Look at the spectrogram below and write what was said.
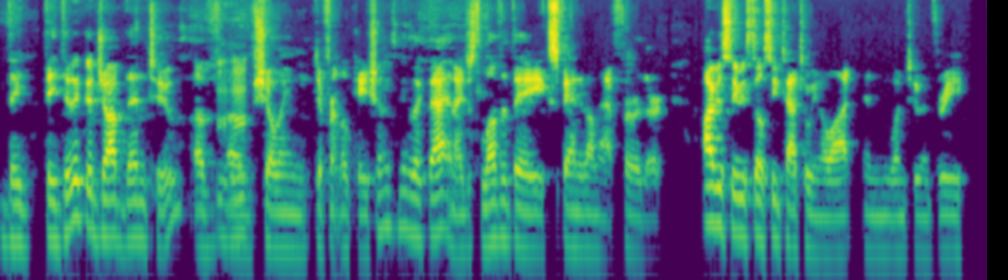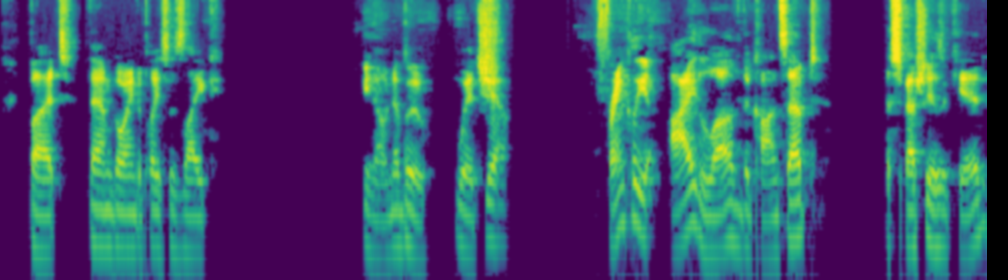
they they did a good job then too of, Mhm. of showing different locations things like that, and I just love that they expanded on that further. Obviously, we still see Tatooine a lot in one, two, and three, but them going to places like you know Naboo, which Yeah. frankly I love the concept, especially as a kid,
